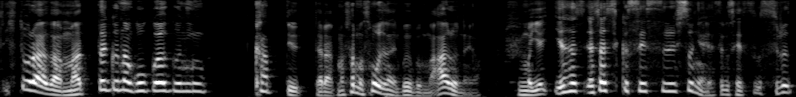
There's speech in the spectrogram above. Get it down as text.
ヒトラーが全くの極悪人かって言ったら、まあ多分そうじゃない部分もあるのよ。まあ、や優しく接する人には優しく接する。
